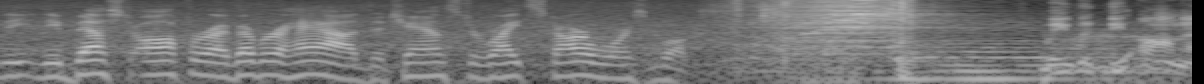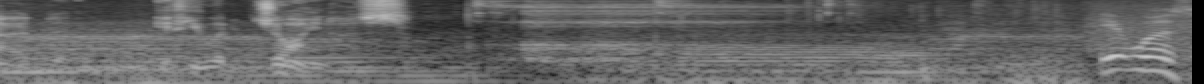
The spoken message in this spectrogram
the, the best offer I've ever had, the chance to write Star Wars books. We would be honored if you would join us. It was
